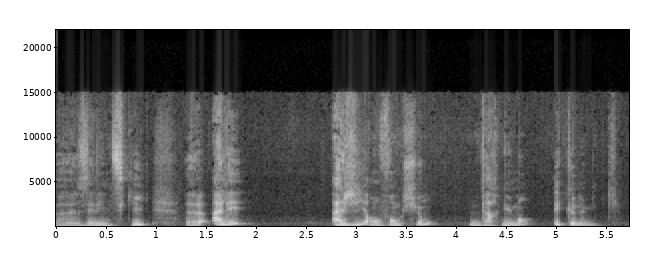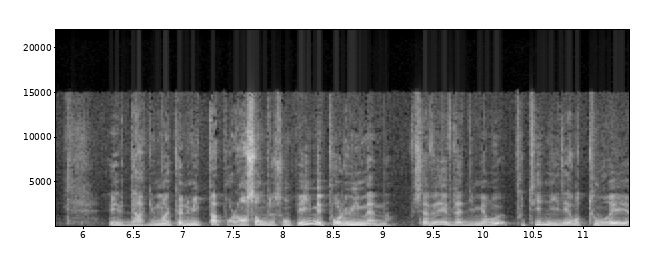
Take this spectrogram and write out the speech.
euh, Zelensky, allait agir en fonction d'arguments économiques. Et d'arguments économiques pas pour l'ensemble de son pays, mais pour lui-même. Savez, Vladimir Poutine, il est entouré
